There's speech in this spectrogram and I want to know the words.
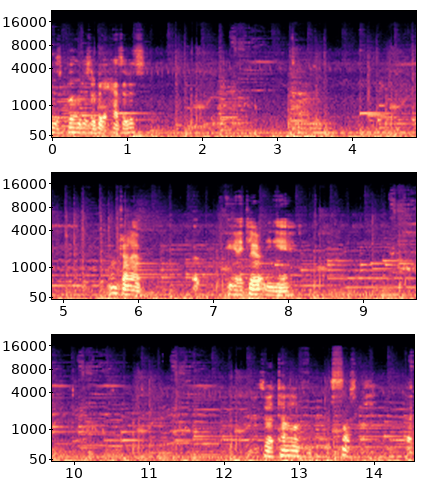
Those boulders are a bit hazardous. Um, I'm trying to uh, get a clear opening here. So a tunnel of sausage. Uh,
